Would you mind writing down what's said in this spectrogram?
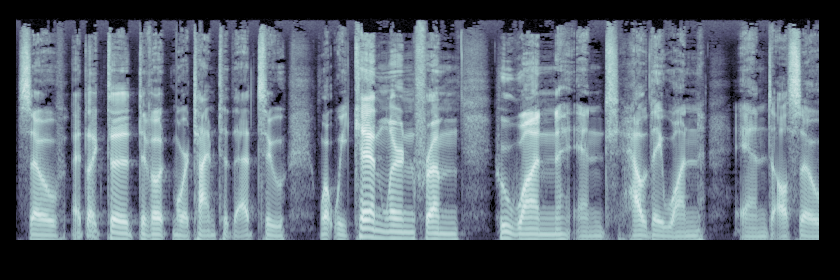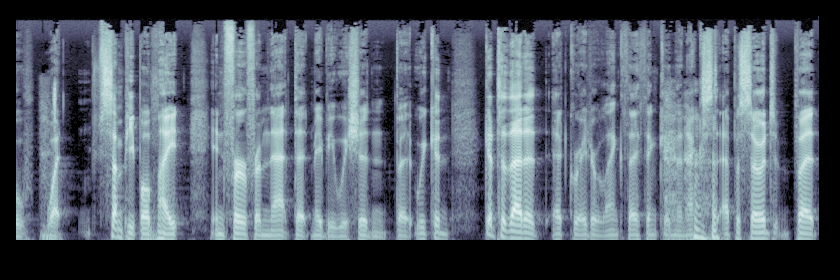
So I'd like to devote more time to that, to what we can learn from who won and how they won, and also what some people might infer from that that maybe we shouldn't, but we could get to that at, at greater length, I think, in the next episode. But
